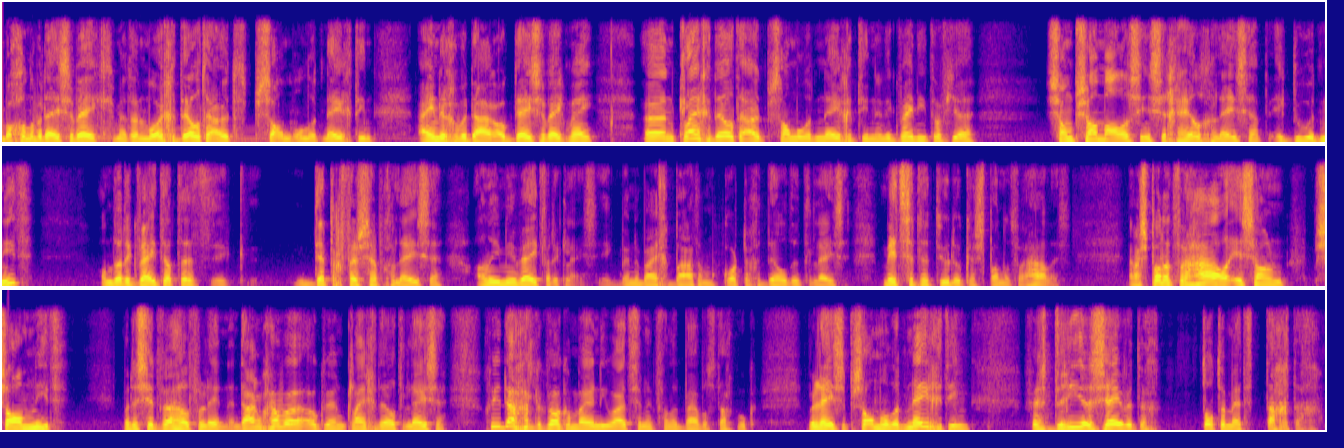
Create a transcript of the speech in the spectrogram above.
Dan begonnen we deze week met een mooi gedeelte uit Psalm 119. Eindigen we daar ook deze week mee. Een klein gedeelte uit Psalm 119. En ik weet niet of je zo'n psalm alles in zijn geheel gelezen hebt. Ik doe het niet, omdat ik weet dat het, ik 30 versen heb gelezen, al niet meer weet wat ik lees. Ik ben erbij gebaat om korte gedeelten te lezen, mits het natuurlijk een spannend verhaal is. Nou, een spannend verhaal is zo'n psalm niet. Maar er zit wel heel veel in. En daarom gaan we ook weer een klein gedeelte lezen. Goeiedag, hartelijk welkom bij een nieuwe uitzending van het Bijbels Dagboek. We lezen Psalm 119, vers 73 tot en met 80.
